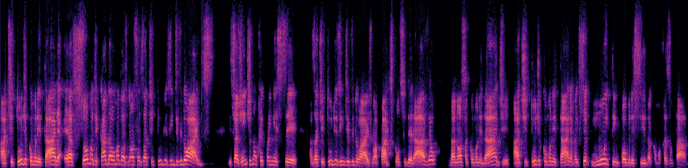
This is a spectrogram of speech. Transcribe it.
a atitude comunitária é a soma de cada uma das nossas atitudes individuais. E se a gente não reconhecer as atitudes individuais uma parte considerável da nossa comunidade, a atitude comunitária vai ser muito empobrecida como resultado.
